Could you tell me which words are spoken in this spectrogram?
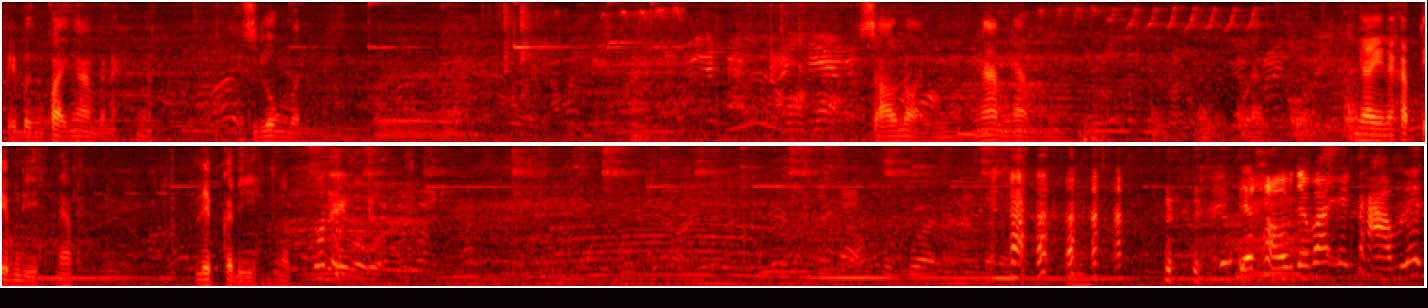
ไปเบิ่งควายงามกันนะสิลงบนสาวหน่อยงามงามอืม ใหญ่นะครับ เต็มดีนะครับ เล็บก็ดีนะครับตัวใดก็บ่เดี๋ยวเขาจะว่าเองถามเล่น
